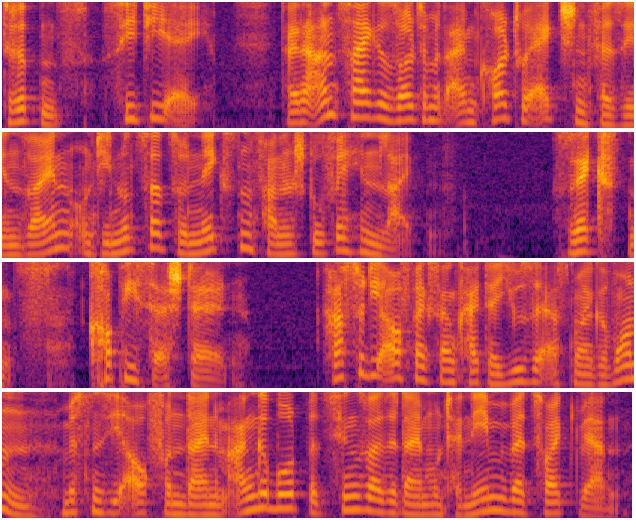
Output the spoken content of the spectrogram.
Drittens, CTA. Deine Anzeige sollte mit einem Call to Action versehen sein und die Nutzer zur nächsten Funnelstufe hinleiten. Sechstens, Copies erstellen. Hast du die Aufmerksamkeit der User erstmal gewonnen, müssen sie auch von deinem Angebot bzw. deinem Unternehmen überzeugt werden.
